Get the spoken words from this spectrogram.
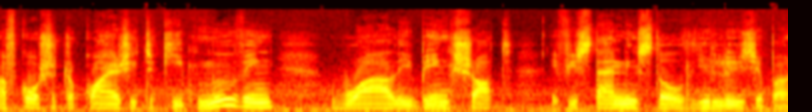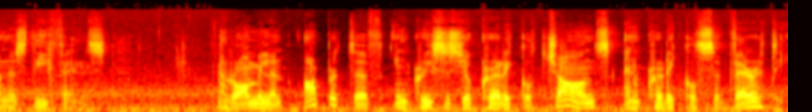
Of course, it requires you to keep moving while you're being shot. If you're standing still, you lose your bonus defense. Romulan Operative increases your critical chance and critical severity.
